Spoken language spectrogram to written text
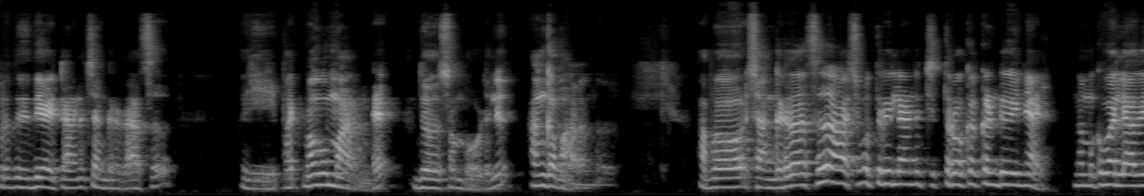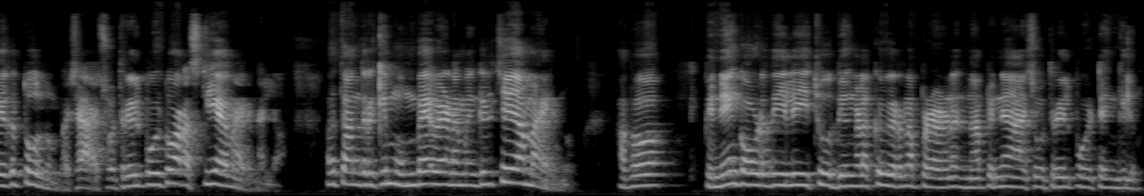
പ്രതിനിധിയായിട്ടാണ് ശങ്കരദാസ് ഈ പത്മകുമാറിന്റെ ദേവസ്വം ബോർഡിൽ അംഗമാകുന്നത്. അപ്പോൾ ശങ്കരദാസ് ആശുപത്രിയിലാണ് ചിത്രമൊക്കെ കണ്ടു കഴിഞ്ഞാൽ നമുക്ക് വല്ലാതെയൊക്കെ തോന്നും. പക്ഷെ ആശുപത്രിയിൽ പോയിട്ട് അറസ്റ്റ് ചെയ്യാമായിരുന്നല്ലോ. അത് തന്ത്രിക്ക് മുമ്പേ വേണമെങ്കിൽ ചെയ്യാമായിരുന്നു. അപ്പോൾ പിന്നെയും കോടതിയിൽ ഈ ചോദ്യങ്ങളൊക്കെ ഉയർന്നപ്പോഴാണ് എന്നാൽ പിന്നെ ആശുപത്രിയിൽ പോയിട്ടെങ്കിലും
